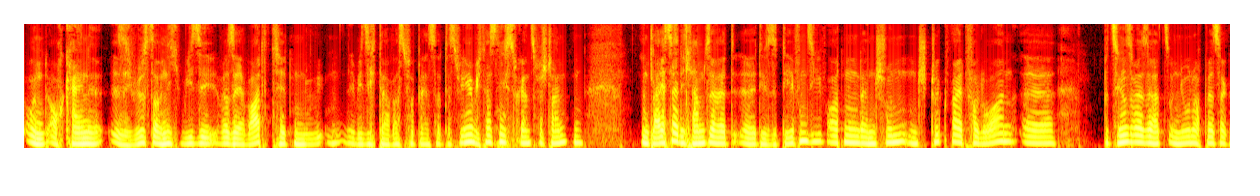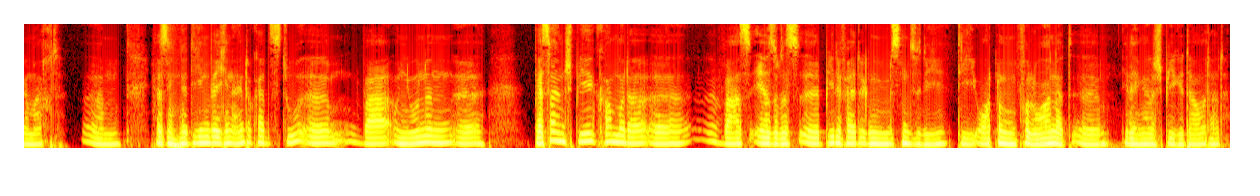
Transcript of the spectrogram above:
und auch keine, also ich wüsste auch nicht, wie sie, was sie erwartet hätten, wie, wie sich da was verbessert. Deswegen habe ich das nicht so ganz verstanden. Und gleichzeitig haben sie halt äh, diese Defensivordnung dann schon ein Stück weit verloren, äh, beziehungsweise hat es Union noch besser gemacht. Ähm, ich weiß nicht, Nadine, welchen Eindruck hattest du? Ähm, war Union dann äh, besser ins Spiel gekommen oder äh, war es eher so, dass äh, Bielefeld irgendwie ein bisschen so die, die Ordnung verloren hat, äh, je länger das Spiel gedauert hat?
